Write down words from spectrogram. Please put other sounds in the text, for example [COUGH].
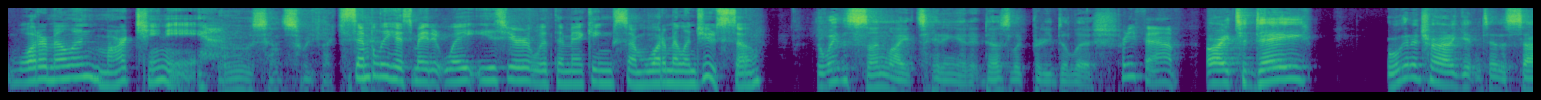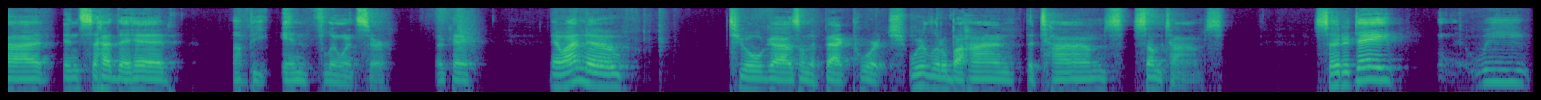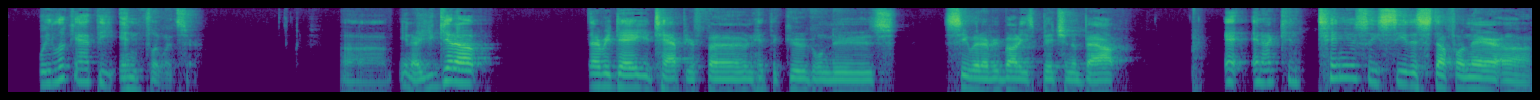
watermelon martini. Oh, sounds sweet like you. Simply has made it way easier with the making some watermelon juice. So The way the sunlight's hitting it, it does look pretty delish. pretty fab. All right, today we're to try to get into the side, inside the head of the influencer. Okay. Now, I know two old guys on the back porch, we're a little behind the times sometimes. So today we we look at the influencer. Uh, you know, you get up every day, you tap your phone, hit the Google News, see what everybody's bitching about and, and I continuously see this stuff on there. Uh,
